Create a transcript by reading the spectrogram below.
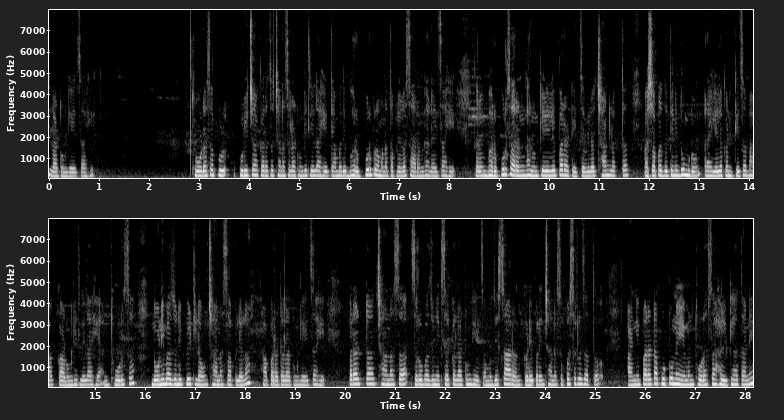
लाटून घ्यायचा आहे. थोडासा पु पुरीच्या आकाराचा छान असा लाटून घेतलेला आहे. त्यामध्ये भरपूर प्रमाणात आपल्याला सारण घालायचं आहे. कारण भरपूर सारण घालून केलेले पराठे चवीला छान लागतात. अशा पद्धतीने दुमडून राहिलेला कणकेचा भाग काढून घेतलेला आहे. आणि थोडंसं दोन्ही बाजूने पीठ लावून छान असा आपल्याला हा पराठा लाटून घ्यायचा आहे. पराठा छान असा सर्व बाजूने एकसारखा लाटून घ्यायचा. म्हणजे सारण कडेपर्यंत छान असं पसरलं जातं. आणि पराठा फुटू नये म्हणून थोडासा हलक्या हाताने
